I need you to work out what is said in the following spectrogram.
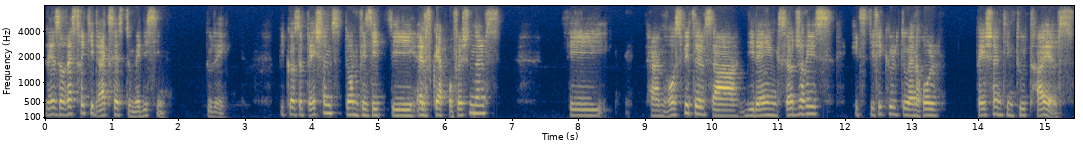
There's a restricted access to medicine today because the patients don't visit the healthcare professionals. The um, hospitals are delaying surgeries. It's difficult to enroll patients into trials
